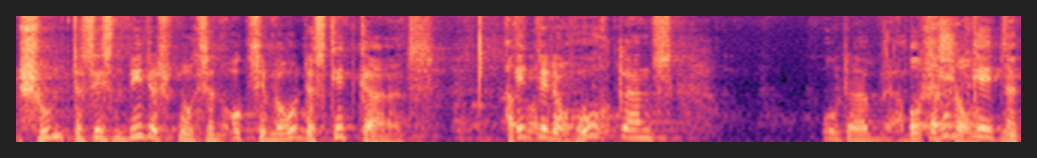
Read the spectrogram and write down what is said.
Schund, das ist ein Widerspruch, das ist ein Oxymoron, das geht gar nicht. Entweder Hochglanz oder, Oder Schund, Schund. geht nicht.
